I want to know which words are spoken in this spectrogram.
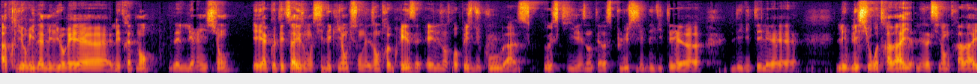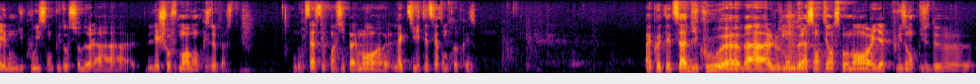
a priori d'améliorer euh, les traitements, les, les, rémissions, et à côté de ça, ils ont aussi des clients qui sont des entreprises, et les entreprises, du coup, bah, eux, ce qui les intéresse plus, c'est d'éviter d'éviter les les blessures au travail, les accidents de travail, et donc du coup, ils sont plutôt sur de l'échauffement avant prise de poste. Donc ça, c'est principalement euh, l'activité de cette entreprise. À côté de ça, du coup, euh, bah, le monde de la santé en ce moment, euh, il y a de plus en plus de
